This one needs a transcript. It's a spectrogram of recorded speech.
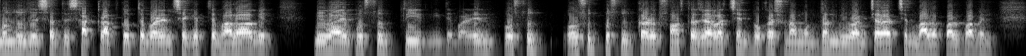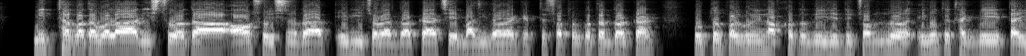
বন্ধুদের সাথে সাক্ষাৎ করতে পারেন, সেক্ষেত্রে ভালো হবে। বিবাহের প্রস্তুতি নিতে পারেন। প্রস্তুত, ওষুধ প্রস্তুতকারক সংস্থা চালাচ্ছেন, প্রকাশনা মুদ্রণ বিভাগ চালাচ্ছেন, ভালো ফল পাবেন। মিথ্যা কথা বলা, নিষ্ঠুরতা, অসহিষ্ণুতা এড়িয়ে চলার দরকার আছে, বাজি ধরার ক্ষেত্রে সতর্কতার দরকার। উত্তর ফাল্গুনি নক্ষত্র দিয়ে যেহেতু চন্দ্র এগোতে থাকবে, তাই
